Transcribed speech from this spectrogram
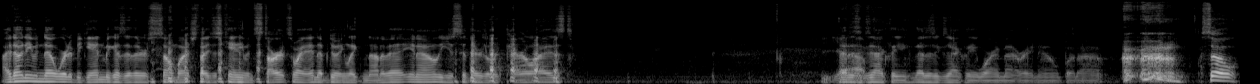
I don't even know where to begin because there's so much that I just can't even start. So I end up doing like none of it. You know, you just sit there like paralyzed. Yeah. That is exactly that is exactly where I'm at right now. But uh, so,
